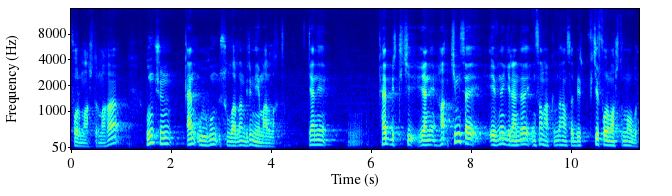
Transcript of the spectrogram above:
formalaşdırmağa, bunun üçün ən uyğun üsullardan biri memarlıqdır. Yəni hər bir tiki, yəni kimsə evinə girəndə insan haqqında hansısa bir fikir formalaşdırma olur.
